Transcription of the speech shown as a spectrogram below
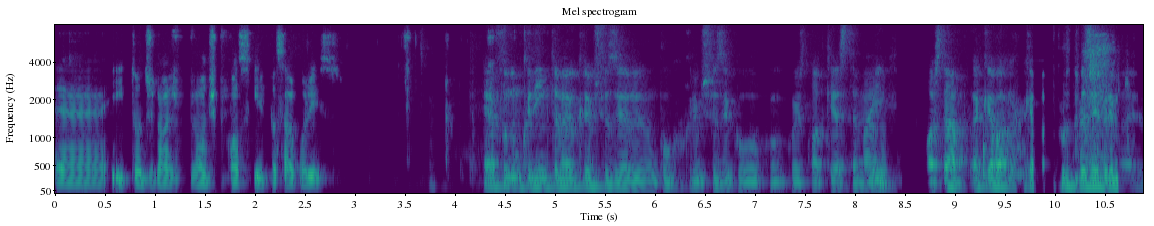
uh, e todos nós vamos conseguir passar por isso. Era fundo um bocadinho também o que queremos fazer, um pouco o que queremos fazer com, com, com este podcast também. Uhum. Lá está, acaba, acaba por trazer primeiro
